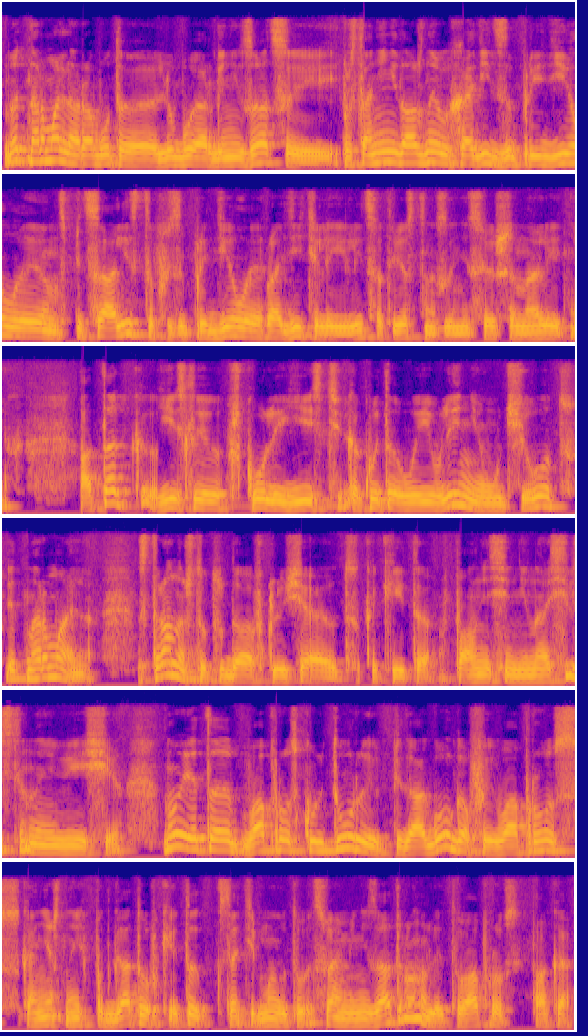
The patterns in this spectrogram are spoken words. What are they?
Но это нормальная работа любой организации. Просто они не должны выходить за пределы специалистов и за пределы родителей и лиц, ответственных за несовершеннолетних. А так, если в школе есть какое-то выявление, учет, это нормально. Странно, что туда включают какие-то вполне себе ненасильственные вещи. Но это вопрос культуры педагогов и вопрос, конечно, их подготовки. Это, кстати, мы вот с вами не затронули этот вопрос пока.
